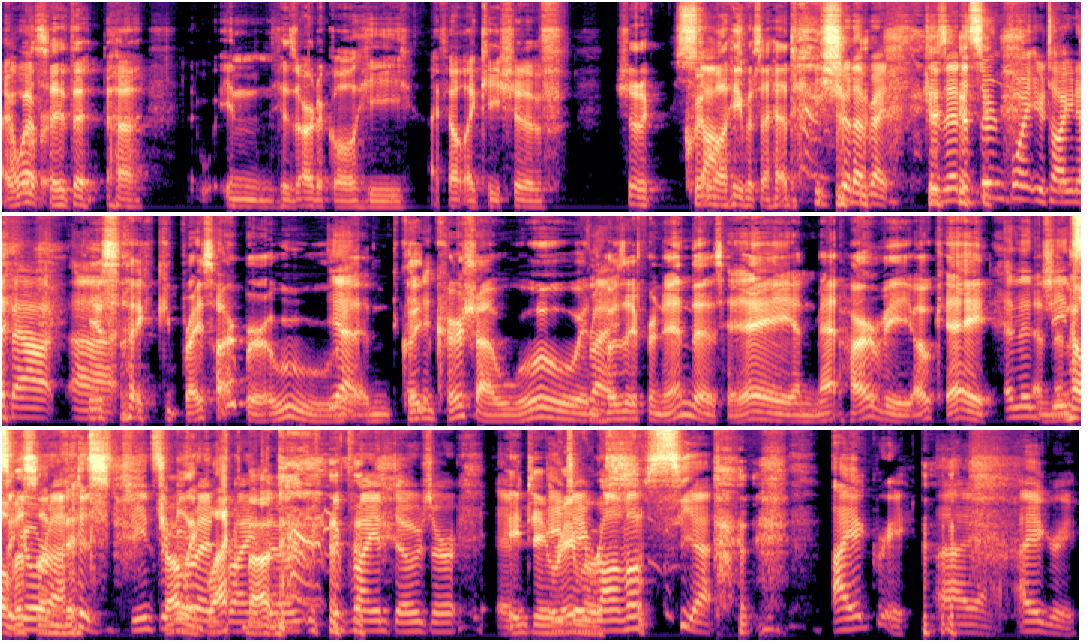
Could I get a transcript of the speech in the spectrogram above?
I however, will say that uh, in his article, he I felt like he should have should have quit Stopped. while he was ahead. he should have, right? Because at a certain point, you're talking about. Uh, He's like Bryce Harper, ooh, yeah, and Clayton and Kershaw, woo, and right. Jose Fernandez, hey, and Matt Harvey, okay, and then and Jean then Segura, Jean Charlie Segura Blackmon, Brian, Do- Brian Dozier, AJ, AJ Ramos. Ramos. yeah, I agree. Uh, yeah, I agree.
